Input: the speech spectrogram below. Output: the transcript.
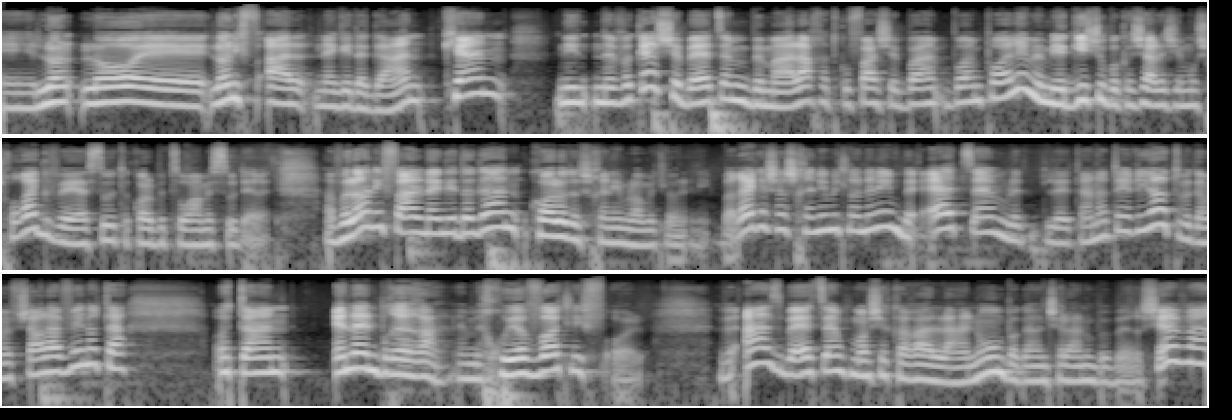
אה, לא, לא, אה, לא נפעל נגד הגן. כן נבקש שבעצם במהלך התקופה שבו הם פועלים, הם יגישו בקשה לשימוש חורג ויעשו את הכל בצורה מסודרת. אבל לא נפעל נגד הגן כל עוד השכנים לא מתלוננים. ברגע שהשכנים מתלוננים, בעצם, לטענת העיריות, וגם אפשר להבין אותה, אותן, אין להן ברירה, הן מחויבות לפעול. ואז בעצם, כמו שקרה לנו, בגן שלנו בבאר שבע,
